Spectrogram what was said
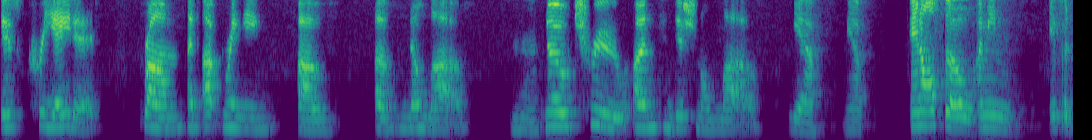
is created from an upbringing of of no love Mhm. no true unconditional love Yeah, yep. And also, I mean, if a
